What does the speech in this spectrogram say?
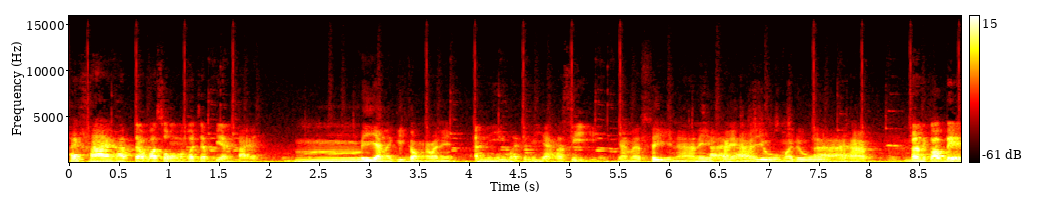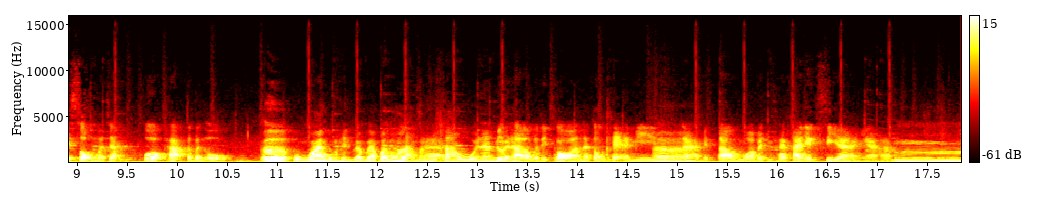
คล้ายๆครับ แต่ว่าทรงมันก็จะเปลี่ยนไป อืม มีอย่างละกี่กล่องครับอันนี้ อันนี้เหมือนจะมีอย่างละสีอย่างละสี่นะ นี่ใช่ใครครัหาบอยู่มาดูอ่านนะครับ มันก็เบสทรงมาจากพวกภาคตะบันโอกเออ ผมว่าผมเห็นแวบๆว่าข้างหลังมันมีใช่เตาไว้นั่นมีด้วยนะ เตาปฏิกรณ์นะตรงแขนมีเอออ่่าเป็นเตาหัวเป็นคล้ายๆเอ็กเซียอย่างเงี้ยครับ อืม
